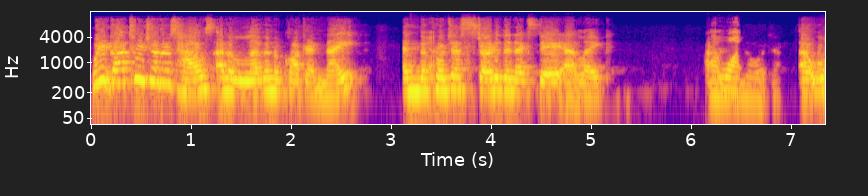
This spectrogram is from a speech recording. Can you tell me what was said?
we, we got to each other's house at eleven o'clock at night, and the Yeah. protest started the next day at like I At don't one. know what time. At one.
